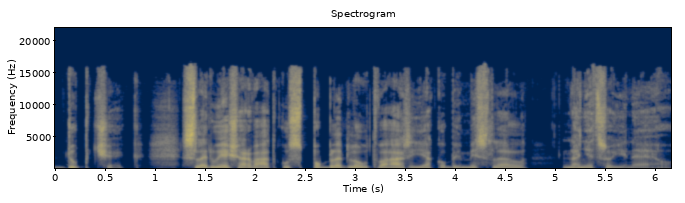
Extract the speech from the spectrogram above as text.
Dubček sleduje šarvátku s pobledlou tváří, jako by myslel na něco jiného.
